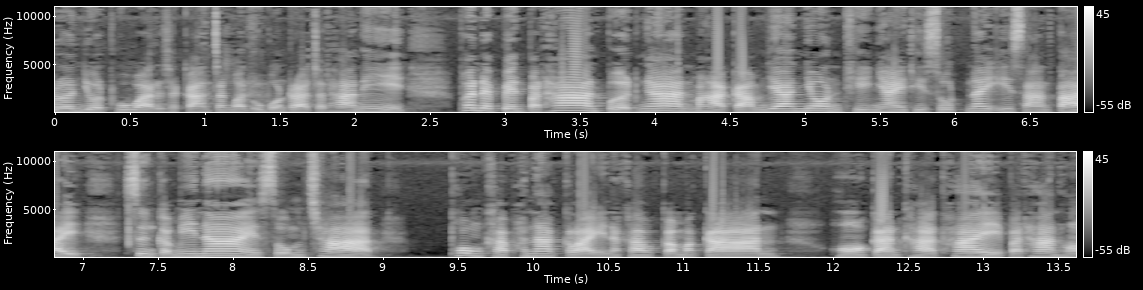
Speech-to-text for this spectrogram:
ริญยศผู้ว่าราชการจังหวัดอุบลราชธานี เพื่อนได้เป็นประธานเปิดงานมหากรรมย่านย่นที่ใหญ่ที่สุดในอีสานใต้ซึ่งก็มีนายสมชาติ พงคพนาไกลนะคะกรรมการ หอการค้าไทย ประธานหอ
